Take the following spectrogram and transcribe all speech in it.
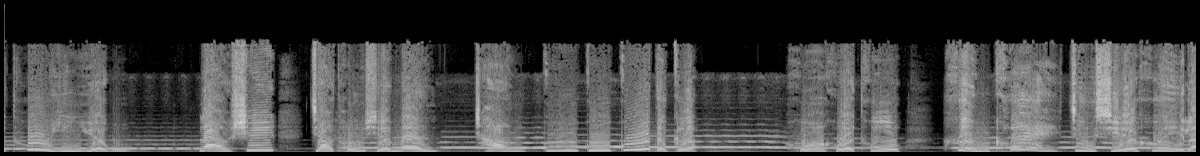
兔音乐屋，老师教同学们唱《咕咕咕》的歌。火火兔很快就学会了。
